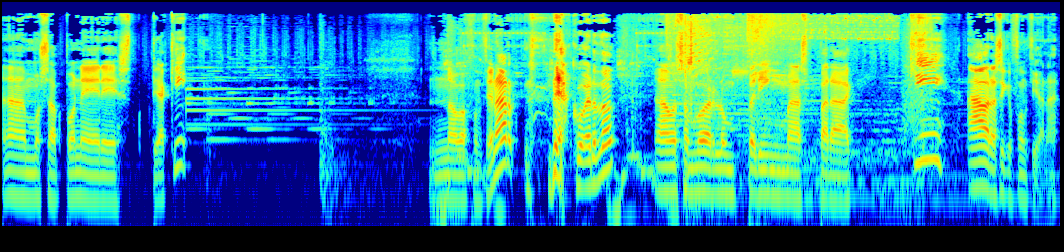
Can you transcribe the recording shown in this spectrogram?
Vamos a poner este aquí. No va a funcionar, de acuerdo. Vamos a moverlo un pelín más para aquí. Ahora sí que funciona.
